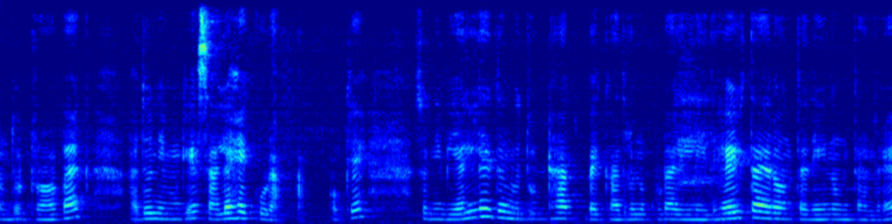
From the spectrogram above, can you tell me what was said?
ಒಂದು ಡ್ರಾಬ್ಯಾಕ್ ಅದು ನಿಮಗೆ ಸಲಹೆ ಕೂಡ ಓಕೆ ಸೊ ನೀವು ಎಲ್ಲೇ ದುಡ್ಡು ಹಾಕಬೇಕಾದ್ರೂ ಕೂಡ ಇಲ್ಲಿ ಇದು ಹೇಳ್ತಾ ಇರೋವಂಥದ್ದು ಏನು ಅಂತಂದರೆ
